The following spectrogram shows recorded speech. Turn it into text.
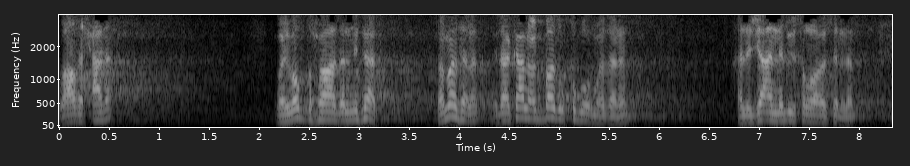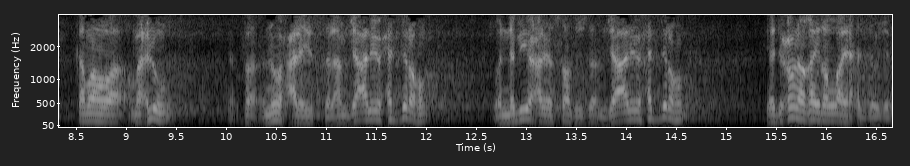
واضح هذا؟ ويوضح هذا المثال. فمثلا إذا كان عباد القبور مثلا هل جاء النبي صلى الله عليه وسلم كما هو معلوم فنوح عليه السلام جاء ليحذرهم والنبي عليه الصلاة والسلام جاء ليحذرهم يدعون غير الله عز وجل.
